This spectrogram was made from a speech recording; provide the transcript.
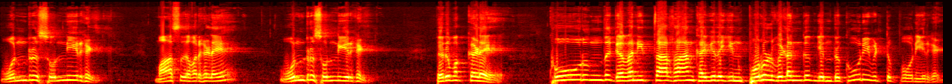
ஒன்று சொன்னீர்கள். மாசு அவர்களே ஒன்று சொன்னீர்கள். பெருமக்களே கூர்ந்து கவனித்தால்தான் கவிதையின் பொருள் விளங்கும் என்று கூறிவிட்டு போனீர்கள்.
